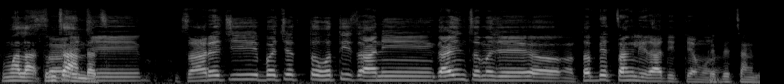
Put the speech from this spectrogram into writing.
तुम्हाला तुमचा अंदाज? चाऱ्याची- चाऱ्याची बचत तर होतीच आणि गायींचं म्हणजे अं, तब्येत चांगली राहते त्यामुळे. तब्येत चांगली.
